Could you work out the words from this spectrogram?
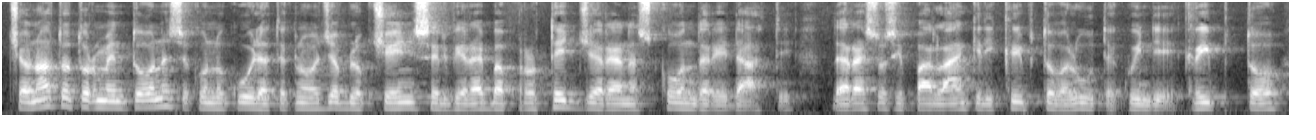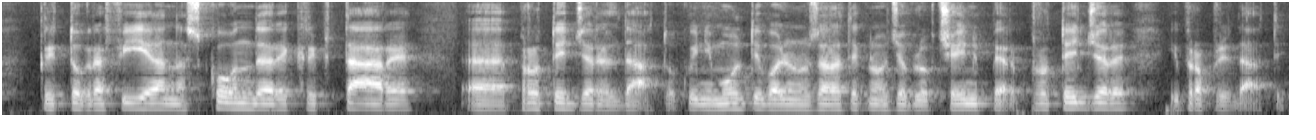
C'è un altro tormentone secondo cui la tecnologia blockchain servirebbe a proteggere e a nascondere i dati, del resto si parla anche di criptovalute, quindi cripto, crittografia, nascondere, criptare, eh, proteggere il dato, quindi molti vogliono usare la tecnologia blockchain per proteggere i propri dati.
